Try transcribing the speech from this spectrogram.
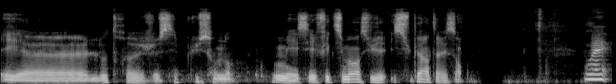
et l'autre, je sais plus son nom. Mais c'est effectivement un sujet super intéressant. Ouais,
